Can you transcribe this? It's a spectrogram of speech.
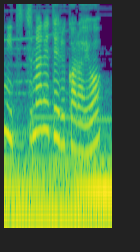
に包まれてるからよ。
